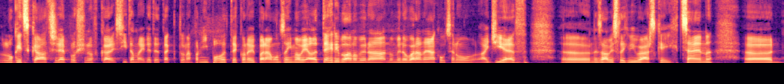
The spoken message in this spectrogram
logická 3D plošinovka, když si ji tam najdete, tak to na první pohled jako nevypadá moc zajímavě, ale tehdy byla nominovaná, nominovaná na nějakou cenu IGF, eh, nezávislých vývojářských cen. Eh,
